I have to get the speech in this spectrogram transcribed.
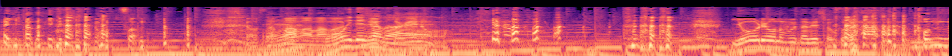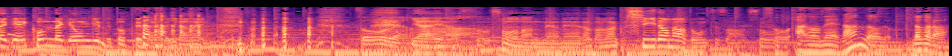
対いらないでしょ、そんな。しかもさ、まあまあまあまあ。思い出じゃない。お互いの。容量の無駄でしょ、それ。こんだけ、こんだけ音源で撮ってんだからいらないの。そうだよいやいや、そう、そうなんだよね。だからなんか不思議だなと思ってさ、そう。あのね、なんだろう、だから、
